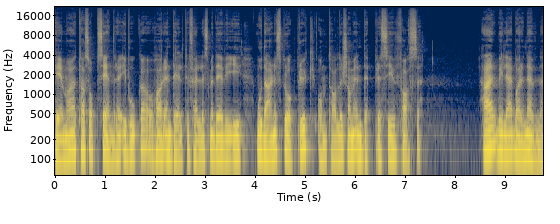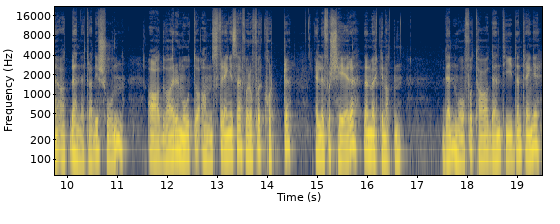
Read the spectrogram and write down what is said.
Temaet tas opp senere i boka og har en del til felles med det vi i moderne språkbruk omtaler som en depressiv fase. Her vil jeg bare nevne at denne tradisjonen advarer mot å anstrenge seg for å forkorte eller forsere den mørke natten. Den må få ta den tid den trenger.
